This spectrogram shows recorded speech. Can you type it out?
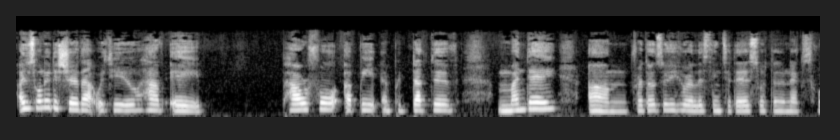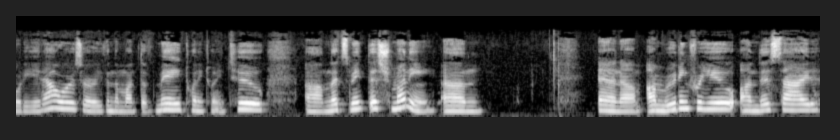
I just wanted to share that with you. Have a powerful, upbeat, and productive Monday. Um, for those of you who are listening to this within the next 48 hours or even the month of May 2022, um, let's make this money. Um, and um, I'm rooting for you on this side.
